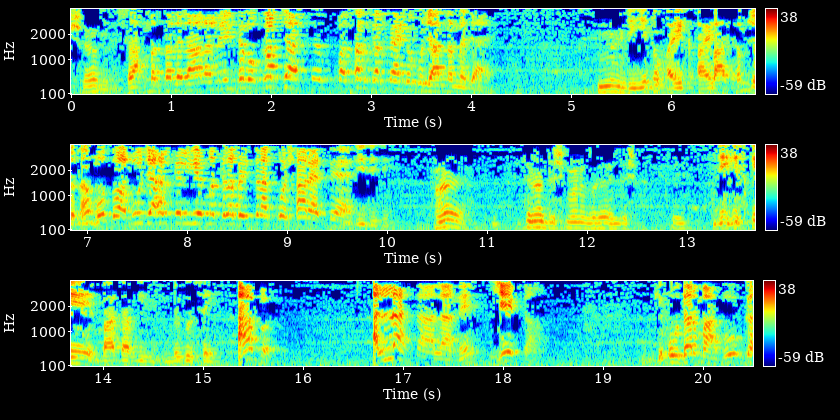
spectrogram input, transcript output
شک۔ رحمت اللہ سے وہ کب چاہتے پسند کرتے ہیں کہ وہ جہنم میں جائے جی یہ تو ایک بات سمجھو نا۔ وہ تو ابو جہل کے لیے مطلب اتنا کوشاں رہتے ہیں۔ جی جی جی۔ اتنا دشمن بڑے دشمن۔ جی اس کے بات آپ کی بالکل صحیح۔ اب اللہ تعالی نے یہ کہا کہ ادھر محبوب کا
